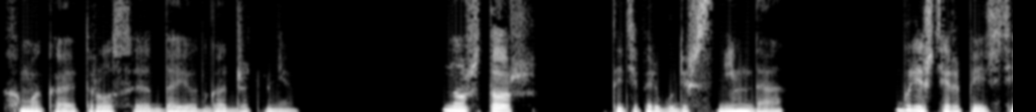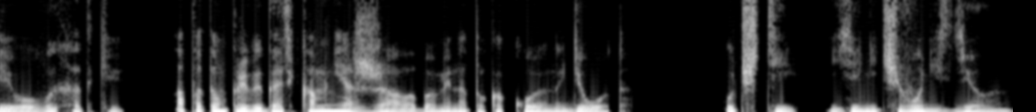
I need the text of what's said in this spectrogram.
хмыкает Рос и отдает гаджет мне. Ну что ж, ты теперь будешь с ним, да? Будешь терпеть все его выходки, а потом прибегать ко мне с жалобами на то, какой он идиот. Учти, я ничего не сделаю.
